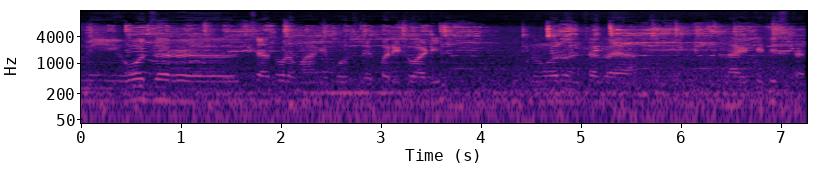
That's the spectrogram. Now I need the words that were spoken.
मी ओझरच्या थोडं मागे पोचले परीटवाडी. इकडून वरून सगळ्या लाईटी दिसतात.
